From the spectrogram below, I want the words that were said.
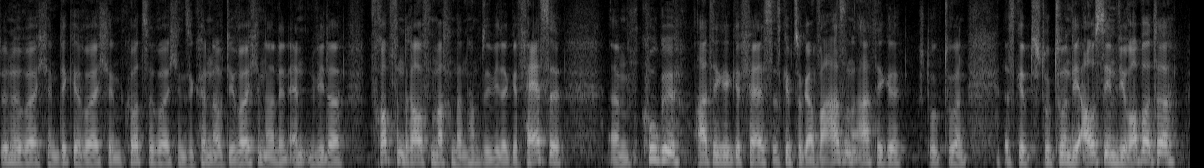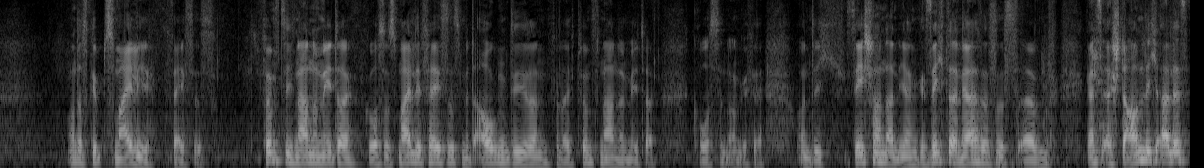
dünne Röhrchen, dicke Röhrchen, kurze Röhrchen. Sie können auf die Röhrchen an den Enden wieder Pfropfen drauf machen, dann haben Sie wieder Gefäße, ähm, kugelartige Gefäße. Es gibt sogar vasenartige Strukturen. Es gibt Strukturen, die aussehen wie Roboter und es gibt Smiley Faces. 50 Nanometer große Smiley Faces mit Augen, die dann vielleicht 5 Nanometer groß sind ungefähr. Und ich sehe schon an ihren Gesichtern, ja, das ist ähm, ganz erstaunlich alles,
